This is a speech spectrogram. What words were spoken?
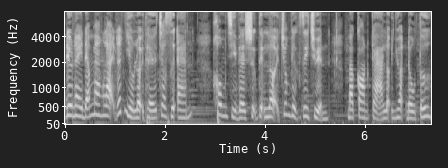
Điều này đã mang lại rất nhiều lợi thế cho dự án, không chỉ về sự tiện lợi trong việc di chuyển mà còn cả lợi nhuận đầu tư.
